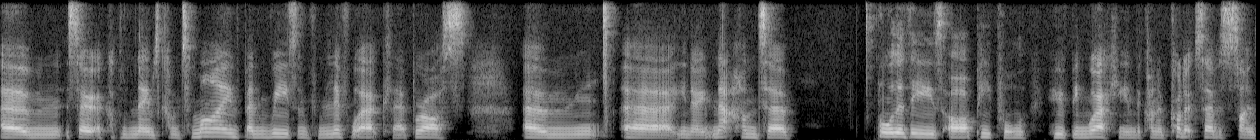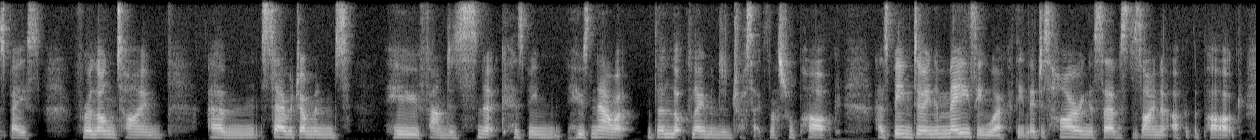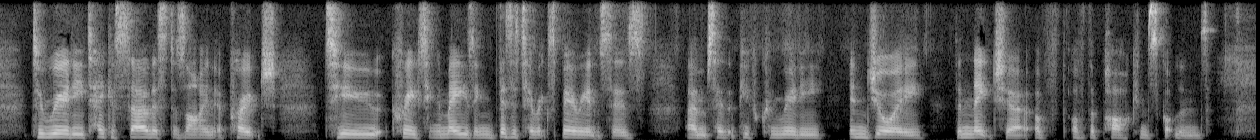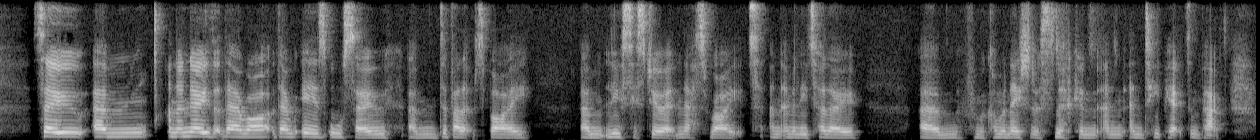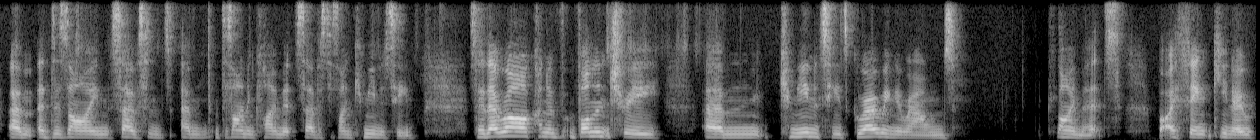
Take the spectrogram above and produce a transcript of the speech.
Um, so a couple of names come to mind: Ben Reason from Livework, Clare Brass, um, uh, you know, Nat Hunter. All of these are people who've been working in the kind of product service design space for a long time. Um, Sarah Drummond, who founded Snook, has been who's now at the Loch Lomond and Trossachs National Park, has been doing amazing work. I think they're just hiring a service designer up at the park to really take a service design approach to creating amazing visitor experiences um, so that people can really enjoy the nature of, of the park in Scotland. So, um, and I know that there are there is also um, developed by um, Lucy Stewart, Ness Wright, and Emily Tullow um, from a combination of Snook and, and, and TPX Impact, um, a design service and um, design and climate service design community. So there are kind of voluntary communities growing around climate, but I think you know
